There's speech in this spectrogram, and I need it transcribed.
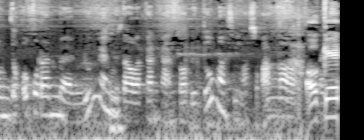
Untuk ukuran Bandung yang ditawarkan kantor itu masih masuk akal. Oke,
